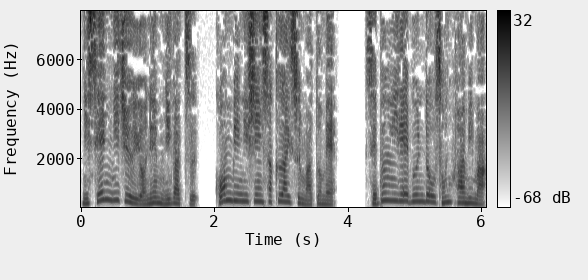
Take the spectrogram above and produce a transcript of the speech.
2024年2月、コンビニ新作アイスまとめ。セブンイレブンローソンファミマ。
